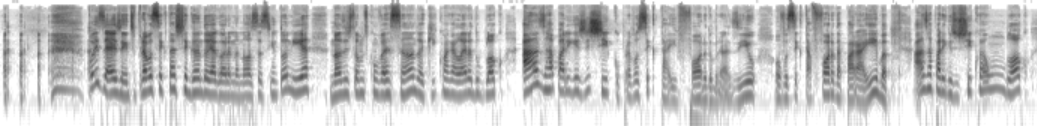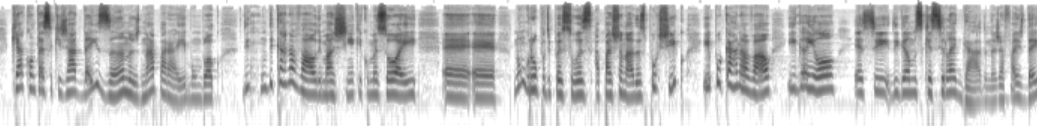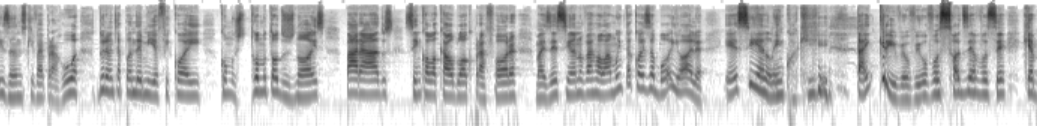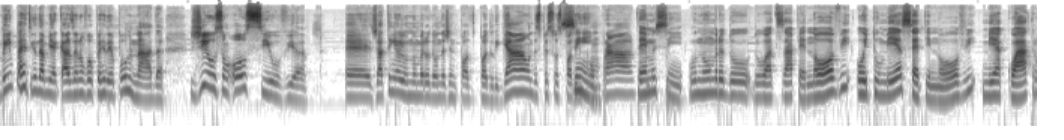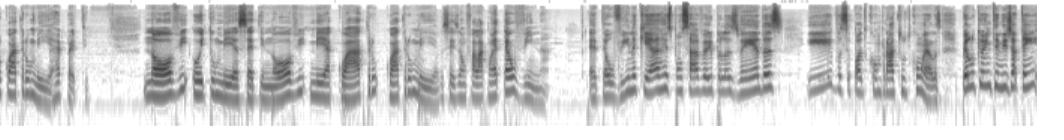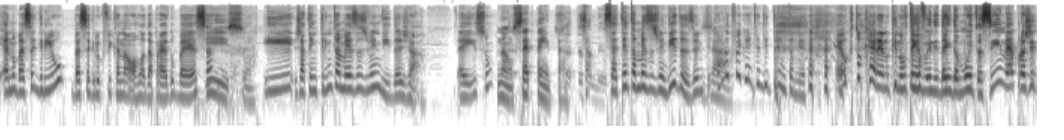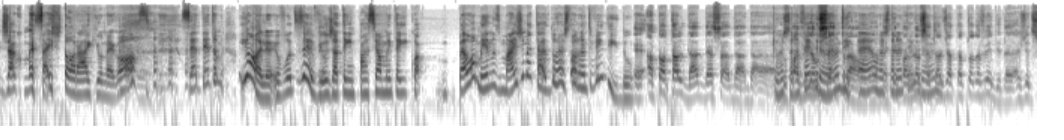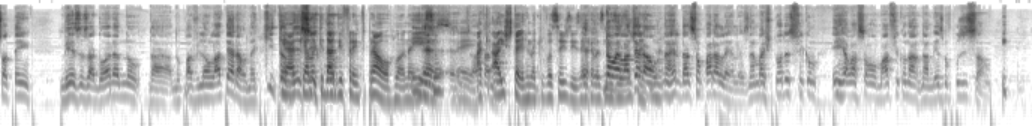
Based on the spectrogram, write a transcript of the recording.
pois é, gente, para você que está chegando aí agora na nossa sintonia, nós estamos conversando aqui com a galera do bloco As Raparigas de Chico. Para você que está aí fora do Brasil ou você que está fora da Paraíba, As Raparigas de Chico é um bloco que acontece aqui já há 10 anos na Paraíba, um bloco de, de carnaval, de marchinha que começou aí é, é, num grupo de pessoas apaixonadas por Chico e por carnaval e ganhou esse, digamos que esse legado, né? Já faz 10 anos que vai pra rua. Durante a pandemia ficou aí, como, como todos nós, parados, sem colocar o bloco pra fora. Mas esse ano vai rolar muita coisa boa. E olha, esse elenco aqui tá incrível, viu? Vou só dizer a você que é bem pertinho da minha casa, eu não vou perder por nada. Gilson ou Silvia, é, já tem aí o número de onde a gente pode, pode ligar, onde as pessoas podem Sim. comprar. Temos sim. O número do, do WhatsApp é 98679-6446. Repete. 98679-6446. Vocês vão falar com Etelvina. É Telvina, que é a responsável aí pelas vendas e você pode comprar tudo com elas. Pelo que eu entendi, já tem. É no Bessa Grill. Bessa Grill que fica na orla da Praia do Bessa. Isso. E já tem 30 mesas vendidas já. É isso? Não, 70. 70 mesas. 70 mesas vendidas? Ent-. Como é que foi que eu entendi 30 mesas? eu que tô querendo que não tenha vendido ainda muito assim, né? Pra gente já começar a estourar aqui o negócio. 70 me- E olha, eu vou dizer, viu? Já tem parcialmente aí pelo menos mais de metade do restaurante vendido. É, a totalidade dessa da, da- Que o do restaurante é pavilhão grande, central. é, né? o Daquele restaurante é pavilhão grande. central já está toda vendida. A gente só tem mesas agora no, na- no pavilhão lateral, né? Que, Que é aquela que dá circula- de frente pra orla, né? Isso, Isso? É, é, A- a, externa que vocês dizem, É, aquelas não, é lateral. externas, né? Na realidade são paralelas, né? Mas todas ficam, em relação ao mar, ficam na, na mesma posição.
